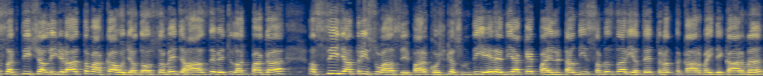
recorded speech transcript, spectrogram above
ਸ਼ਕਤੀਸ਼ਾਲੀ ਜਿਹੜਾ ਧਮਾਕਾ ਹੋ ਜਾਂਦਾ ਉਸ ਸਮੇਂ। ਜਹਾਜ਼ ਦੇ ਵਿੱਚ ਲਗਭਗ 80 ਯਾਤਰੀ ਸਵਾਰ ਸੀ, ਪਰ ਖੁਸ਼ਕਿਸਮਤੀ ਇਹ ਰਹਿੰਦੀ ਆ ਕਿ ਪਾਇਲਟਾਂ ਦੀ ਸਮਝਦਾਰੀ ਅਤੇ ਤੁਰੰਤ ਕਾਰਵਾਈ ਦੇ ਕਾਰਨ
